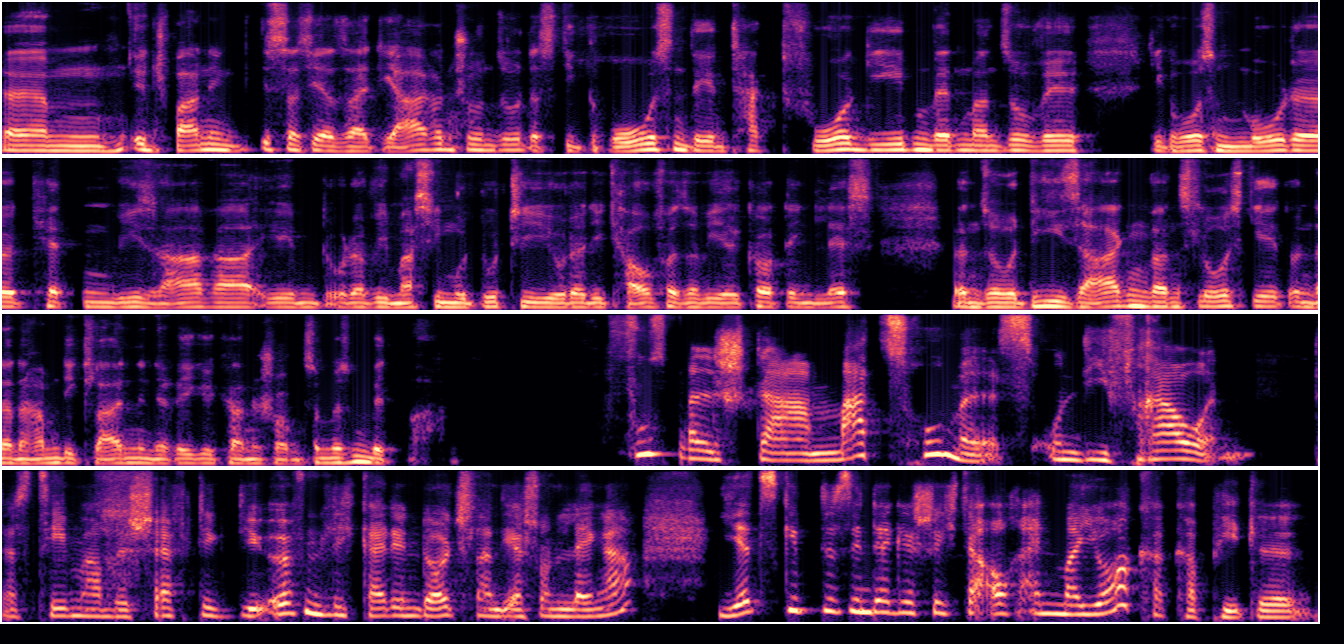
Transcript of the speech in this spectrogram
Ähm, in Spanien ist das ja seit Jahren schon so, dass die Großen den Takt vorgeben, wenn man so will. Die großen Modeketten wie Sarah eben oder wie Massimo Dutti oder die Kaufhäuser wie El Corte Inglés und so, die sagen, wann es losgeht und dann haben die Kleinen in der Regel keine Chance, müssen mitmachen. Fußballstar Mats Hummels und die Frauen. Das Thema beschäftigt die Öffentlichkeit in Deutschland ja schon länger. Jetzt gibt es in der Geschichte auch ein Mallorca-Kapitel.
